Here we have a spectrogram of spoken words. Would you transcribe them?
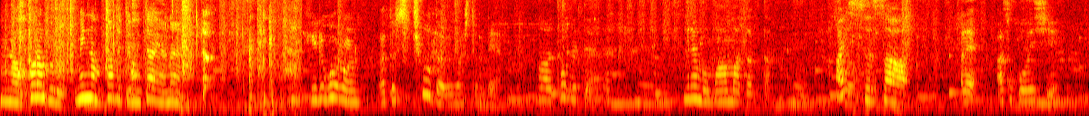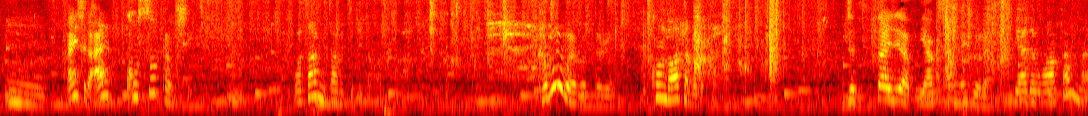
みんなカラフル。みんなも食べてみたいよね。昼ご飯私超食べましたんであ食べたよねでもまあまあ食べた。アイスさあれあそこ美味しい？うん。アイスがあれこそ楽しい。わたあめ食べてみたかった。食べればよかったよ。今度は食べる。絶対じゃあ約束ねそれ。いやでもわかんない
